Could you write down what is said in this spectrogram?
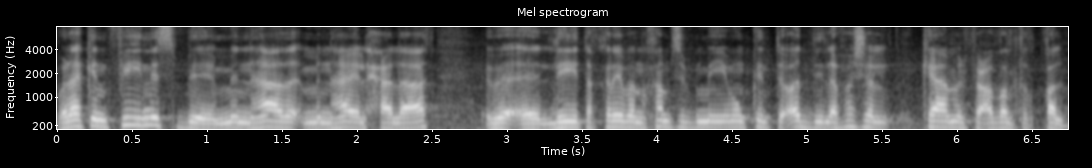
ولكن في نسبة من هذا من هاي الحالات اللي هي تقريبا 5% ممكن تؤدي لفشل كامل في عضلة القلب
